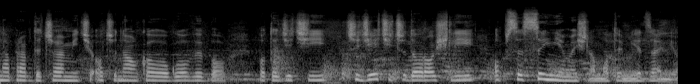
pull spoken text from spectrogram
naprawdę trzeba mieć oczy naokoło głowy, bo, bo te dzieci, czy dzieci, czy dorośli, obsesyjnie myślą o tym jedzeniu.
